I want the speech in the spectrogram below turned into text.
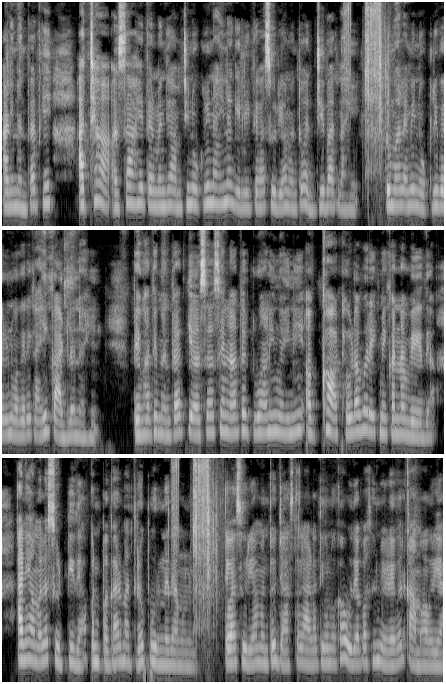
आणि म्हणतात की अच्छा असं आहे तर म्हणजे आमची नोकरी नाही ना गेली तेव्हा सूर्या म्हणतो अजिबात नाही. तुम्हाला मी नोकरीवरून वगैरे काही काढलं नाही. तेव्हा ते म्हणतात की असं असेल ना तर तू आणि वहिनी अख्खा आठवडाभर एकमेकांना वेळ द्या आणि आम्हाला सुट्टी द्या पण पगार मात्र पूर्ण द्या म्हणून. तेव्हा सूर्या म्हणतो जास्त लाडात येऊ नका उद्यापासून वेळेवर कामावर या.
